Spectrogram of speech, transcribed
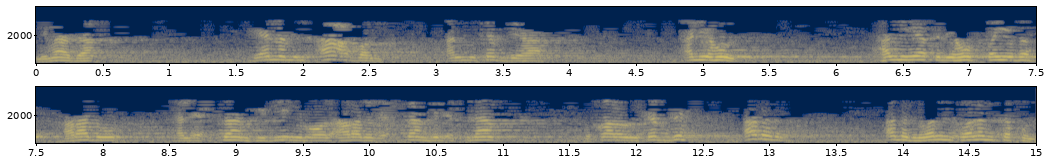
لماذا؟ لأن من أعظم المشبهة اليهود. هل نيات اليهود طيبة؟ أرادوا الإحسان في دينهم أو أرادوا الإحسان في الإسلام وقالوا نشبه؟ أبدا أبدا ولم تكن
